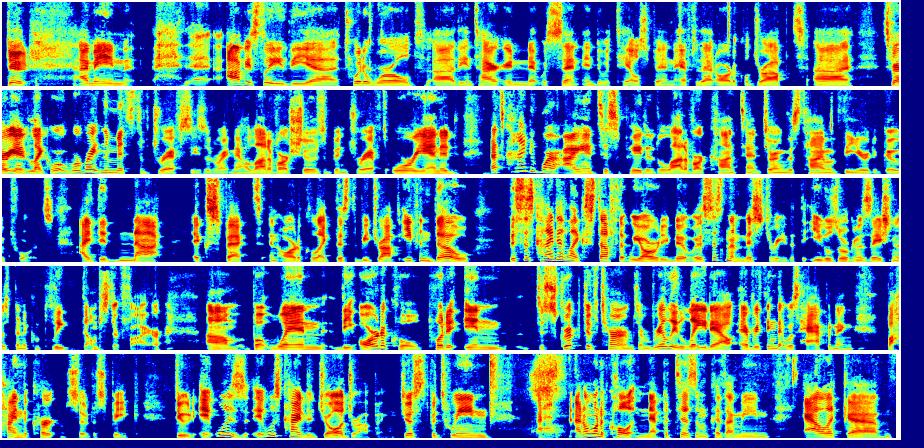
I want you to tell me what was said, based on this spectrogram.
Dude, I mean, obviously the uh, Twitter world, uh, the entire internet was sent into a tailspin after that article dropped. Uh, it's very like we're, we're right in the midst of draft season right now. A lot of our shows have been draft oriented. That's kind of where I anticipated a lot of our content during this time of the year to go towards. I did not expect an article like this to be dropped, even though this is kind of like stuff that we already knew. This isn't a mystery that the Eagles organization has been a complete dumpster fire. Um, but when the article put it in descriptive terms and really laid out everything that was happening behind the curtain, so to speak, dude, it was it was kind of jaw dropping. Just between, I don't want to call it nepotism because I mean Alec, um,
